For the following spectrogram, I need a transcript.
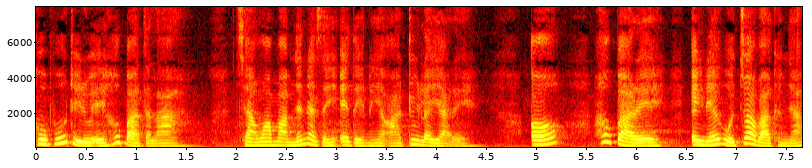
ကိုဖိုးတီတို့အိမ်ဟုတ်ပါသလားခြံဝါမှာမျက်နှာစိမ်းဧည့်သည်နှစ်ယောက်အားတွေ့လိုက်ရတယ်။အော်ဟုတ်ပါတယ်အိမ်ထဲကိုကြွပါခင်ဗျာ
